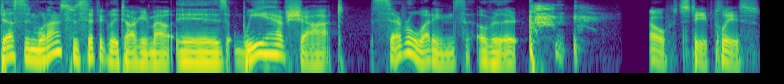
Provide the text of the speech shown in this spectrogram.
Dustin, what I'm specifically talking about is we have shot several weddings over there. Oh, Steve, please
